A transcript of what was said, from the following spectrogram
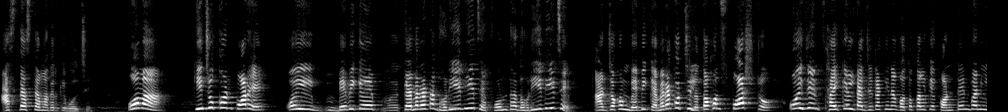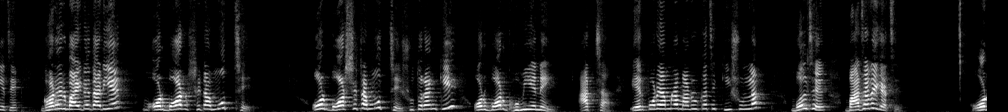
আস্তে আস্তে আমাদেরকে বলছে। ও মা, কিছুক্ষণ পরে ওই বেবিকে, ক্যামেরাটা ধরিয়ে দিয়েছে, ফোনটা ধরিয়ে দিয়েছে, আর যখন বেবি ক্যামেরা করছিল তখন স্পষ্ট ওই যে সাইকেলটা যেটা কিনা গতকালকে কন্টেন্ট বানিয়েছে, ঘরের বাইরে দাঁড়িয়ে ওর বর সেটা মুছছে। ওর বর সেটা মুছছে, সুতরাং কি ওর বর ঘুমিয়ে নেই। আচ্ছা এরপরে আমরা মারুর কাছে কি শুনলাম? বলছে, বাজারে গেছে। ওর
